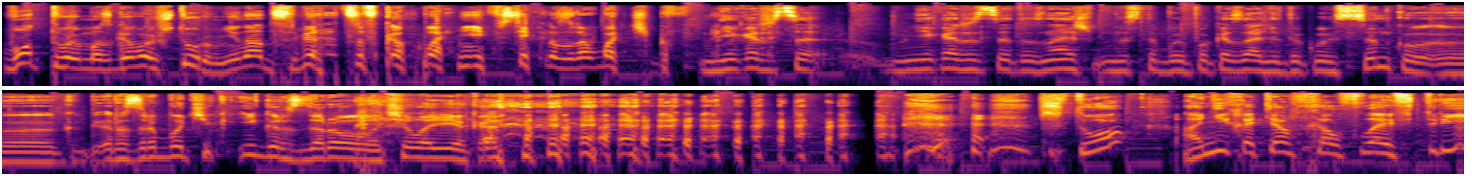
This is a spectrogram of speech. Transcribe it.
вот твой мозговой штурм, не надо собираться в компании всех разработчиков. Мне кажется, мне кажется, это, знаешь, мы с тобой показали такую сценку, э, разработчик игр здорового человека. Что? Они хотят Half-Life 3?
